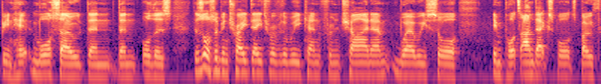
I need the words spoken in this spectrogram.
been hit more so than than others. There's also been trade data over the weekend from China where we saw imports and exports both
